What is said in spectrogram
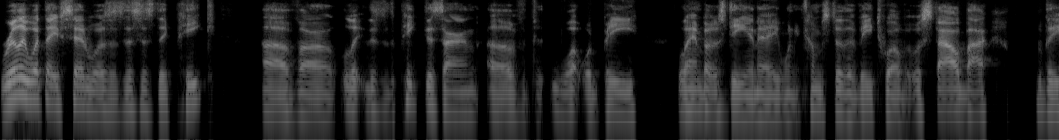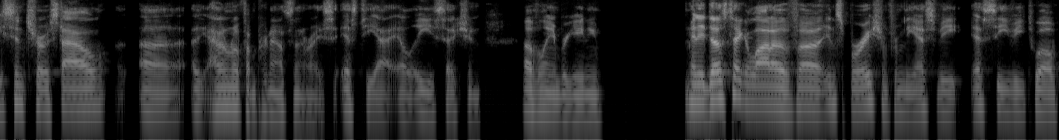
really, what they said was, is this is the peak of uh, this is the peak design of what would be Lambo's DNA when it comes to the V12. It was styled by the Centro Stile. Uh, I don't know if I'm pronouncing that right. S T I L E section of Lamborghini, and it does take a lot of uh, inspiration from the SV SCV12,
